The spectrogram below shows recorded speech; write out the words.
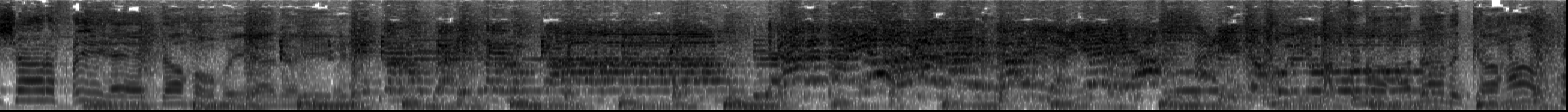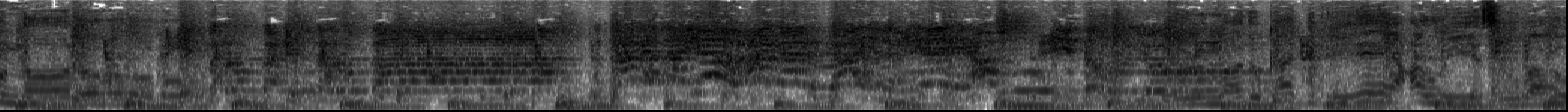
yeeshaa rafciheeda hooyaday mahadabidkahaa ku noolo ulmadu ka digriye cawiya subaho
